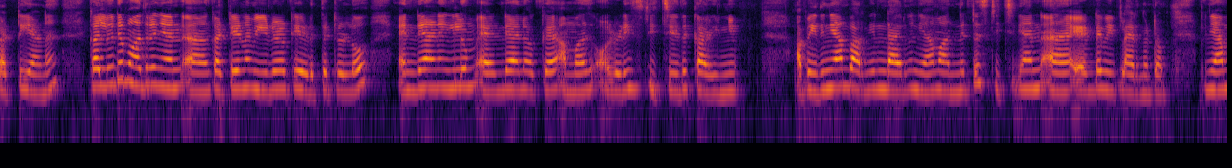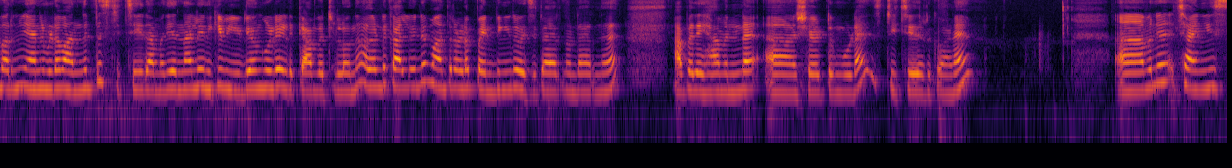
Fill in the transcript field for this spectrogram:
കട്ട് ചെയ്യാണ് കല്ലൂന്റെ മാത്രമേ ഞാൻ കട്ട് ചെയ്യണ വീഡിയോ ഒക്കെ എടുത്തിട്ടുള്ളൂ. എന്റെ ആണെങ്കിലും എന്റെ ആണെങ്കിലും ഒക്കെ അമ്മ ഓൾറെഡി സ്റ്റിച്ച് ചെയ്ത് കഴിഞ്ഞു. അപ്പോൾ ഇത് ഞാൻ പറഞ്ഞിട്ടുണ്ടായിരുന്നു. ഞാൻ വന്നിട്ട് സ്റ്റിച്ച് ഞാൻ എന്റെ വീട്ടിലായിരുന്നു കേട്ടോ അപ്പോൾ ഞാൻ പറഞ്ഞു ഞാൻ ഇവിടെ വന്നിട്ട് സ്റ്റിച്ച് ചെയ്താൽ മതി. എന്നാലും എനിക്ക് വീഡിയോയും കൂടെ എടുക്കാൻ പറ്റുള്ളൂ എന്ന് അതുകൊണ്ട് കല്ലൂന്റെ മാത്രം അവിടെ പെൻഡിങ്ങിൽ വെച്ചിട്ടായിരുന്നു ഉണ്ടായിരുന്നത്. അപ്പോൾ ദേഹാമിന്റെ ഷർട്ടും കൂടെ സ്റ്റിച്ച് ചെയ്തെടുക്കുവാണേ. അവന് ചൈനീസ്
